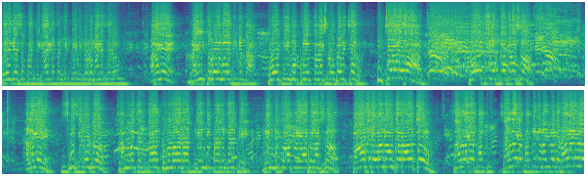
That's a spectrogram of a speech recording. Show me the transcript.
తెలుగుదేశం పార్టీ కార్యకర్తలు చెప్పి పేమెంట్ ఇవ్వడం మానేశారు. అలాగే రైతు రుణమాఫీ కింద కోటి ముప్పై ఒక్క లక్షల రూపాయలు ఇచ్చారు. ఇచ్చారా లేదా? అలాగే సిసి రోడ్లు చమ్మచంత కురువాడ పిఎన్డి పాలెం కలిపి రెండు కోట్ల యాభై లక్షలు కాదు ఏమైనా ఉంటే రావచ్చు. సరదాగా సరదాగా పత్రిక మధ్య పెట్టి రామాయణంలో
